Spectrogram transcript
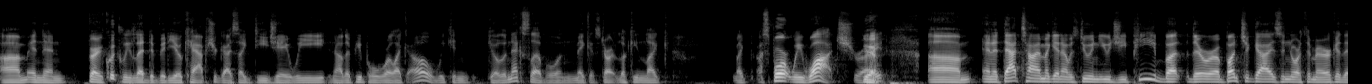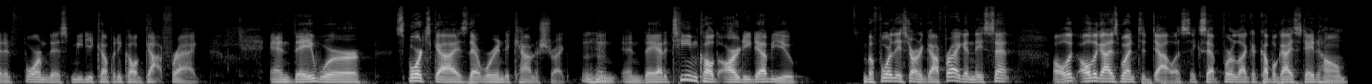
um, and then very quickly led to video capture. Guys like DJ Wheat and other people were like, oh, we can go to the next level and make it start looking like like a sport we watch, right? Um, and at that time, again, I was doing UGP, but there were a bunch of guys in North America that had formed this media company called Got Frag, and they were sports guys that were into Counter Strike, and, and they had a team called RDW before they started Got Frag, they sent all the, all the guys went to Dallas except for like a couple guys stayed home,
